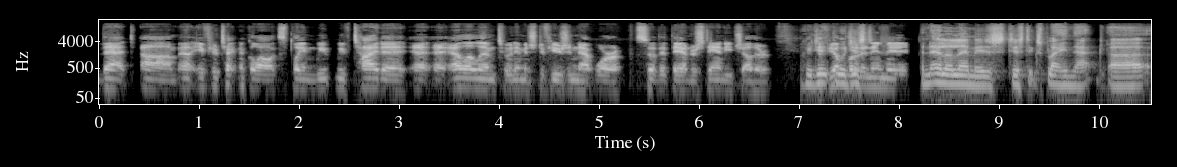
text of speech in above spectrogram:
that, um, uh, if you're technical, I'll explain. We, have tied a, a, LLM to an image diffusion network so that they understand each other. Okay, just, you just, an, image, an LLM is just explain that. Uh,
